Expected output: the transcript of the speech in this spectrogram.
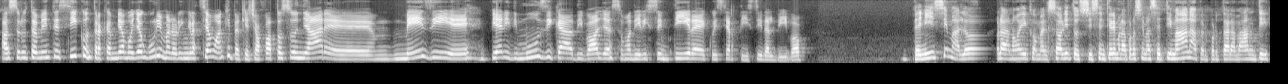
Assolutamente sì, contraccambiamo gli auguri, ma lo ringraziamo anche perché ci ha fatto sognare mm, mesi e pieni di musica, di voglia insomma di risentire questi artisti dal vivo. Benissimo, allora noi come al solito ci sentiremo la prossima settimana per portare avanti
